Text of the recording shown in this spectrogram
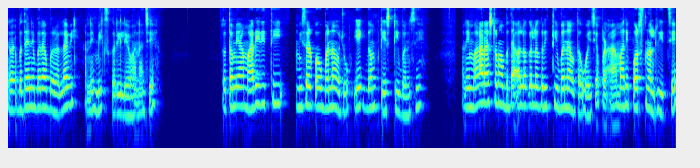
હવે બધાને બરાબર હલાવી અને મિક્સ કરી લેવાના છે. તો તમે આ મારી રીતથી મિસળ પાઉં બનાવજો, એકદમ ટેસ્ટી બનશે. અને મહારાષ્ટ્રમાં બધા અલગ અલગ રીતથી બનાવતા હોય છે, પણ આ મારી પર્સનલ રીત છે.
